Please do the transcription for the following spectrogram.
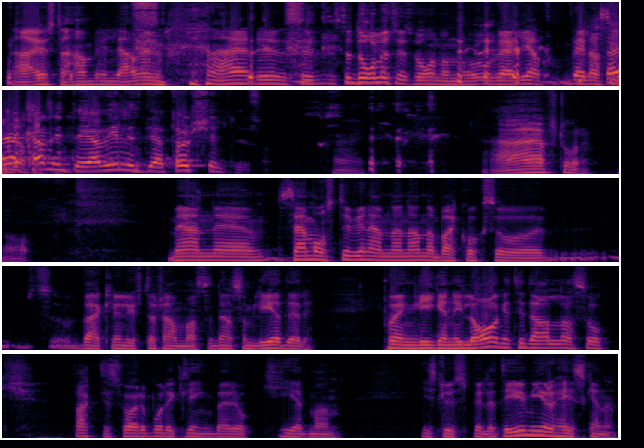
Nej, just det. Han vill, han vill, nej, det ser så dåligt ut för honom att välja, välja sida. Nej, jag kan inte, jag vill inte, jag törs inte. Så. Nej. nej, jag förstår. Ja. Men eh, sen måste vi nämna en annan back också, verkligen lyfta fram, alltså den som leder poängligan i laget i Dallas och faktiskt före både Klingberg och Hedman i slutspelet. Det är ju Miro Heiskanen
